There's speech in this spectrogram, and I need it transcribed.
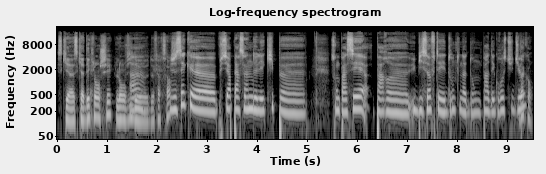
ce qui a, ce qui a déclenché l'envie de, Ah. de faire ça Je sais que plusieurs personnes de l'équipe euh, sont passées par euh, Ubisoft et Dontnod, donc par des gros studios. D'accord.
